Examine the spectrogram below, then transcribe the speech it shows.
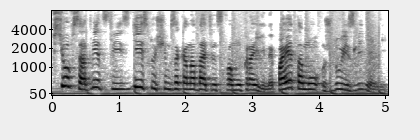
Все в соответствии с действующим законодательством Украины, поэтому жду извинений.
